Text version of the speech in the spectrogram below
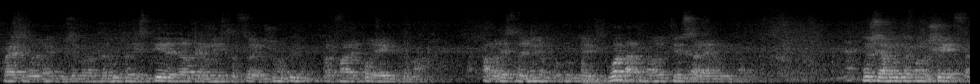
Questo veramente mi sembra una caduta di stile delle altre amministrazioni, non sono qui per fare polemica, ma avreste almeno potuto dire guardate, ma noi penseremo di fare. Noi siamo venuti a conoscenza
